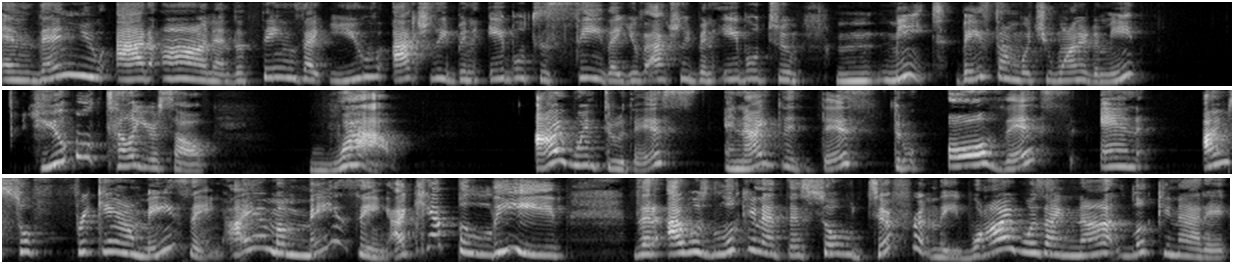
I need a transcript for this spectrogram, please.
and then you add on the things that you've actually been able to see, that you've actually been able to meet based on what you wanted to meet, you will tell yourself, wow, I went through this and I did this through all this, and I'm so freaking amazing. I am amazing. I can't believe that I was looking at this so differently. Why was I not looking at it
